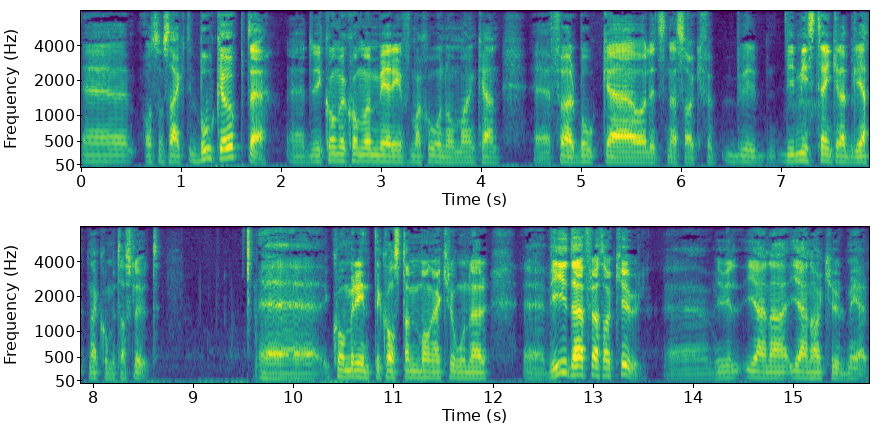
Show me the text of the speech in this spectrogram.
Eh, och som sagt, boka upp det. Eh, vi kommer komma med mer information om man kan eh, förboka och lite sådana saker. För vi, vi misstänker att biljetterna kommer ta slut. Eh, kommer inte kosta många kronor. Eh, vi är där för att ha kul. Eh, vi vill gärna, gärna ha kul med er.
